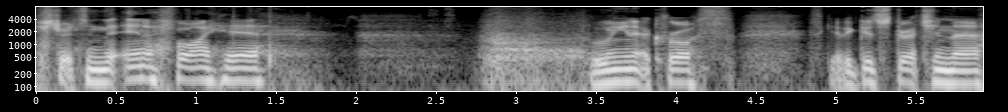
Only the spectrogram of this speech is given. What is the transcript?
Stretching the inner thigh here. Lean it across. Let's get a good stretch in there.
